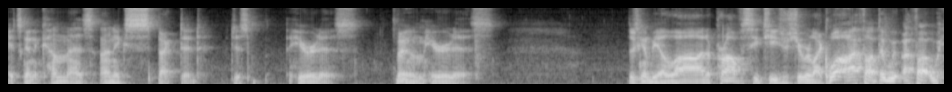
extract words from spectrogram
It's going to come as unexpected. Just here it is. Boom, here it is. There's going to be a lot of prophecy teachers who are like, "Well, I thought that we, I thought we,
